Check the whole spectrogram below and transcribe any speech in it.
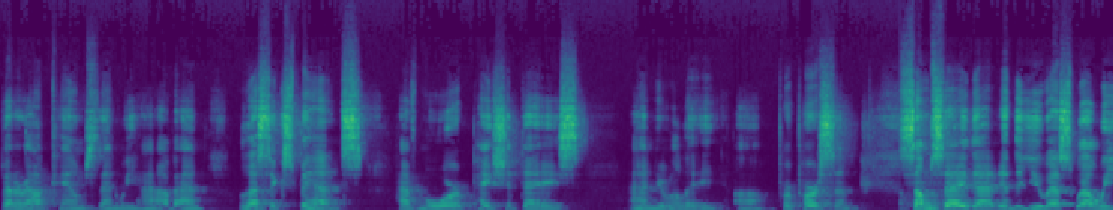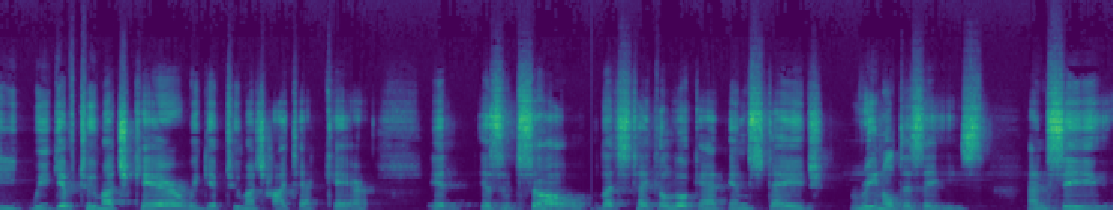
better outcomes than we have and less expense have more patient days annually uh, per person. Some say that in the US, well, we, we give too much care, we give too much high tech care. It isn't so. Let's take a look at end stage renal disease and see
